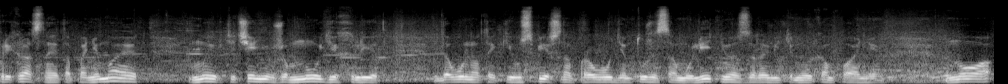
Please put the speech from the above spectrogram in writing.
прекрасно это понимают. Мы в течение уже многих лет довольно-таки успешно проводим ту же самую летнюю оздоровительную кампанию. Но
